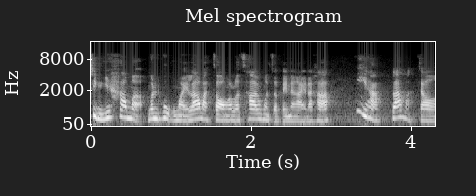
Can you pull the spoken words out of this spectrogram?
สิ่งที่ทำอะมันถูกไหมลาบหมักจองแล้วรสชาติมันควรจะเป็นยังไงนะคะ นี่ค่ะลาบหมักจอง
